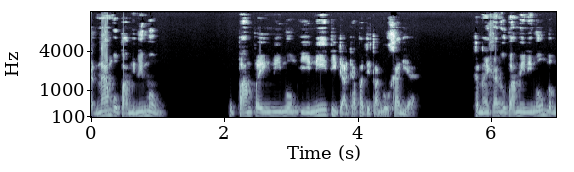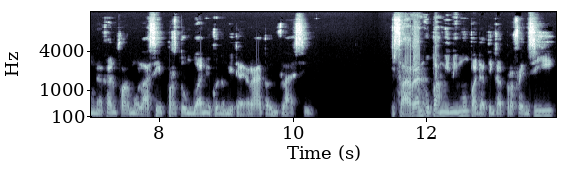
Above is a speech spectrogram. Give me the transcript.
keenam, upah minimum. Upah minimum ini tidak dapat ditangguhkan ya. Kenaikan upah minimum menggunakan formulasi pertumbuhan ekonomi daerah atau inflasi. Besaran upah minimum pada tingkat provinsi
